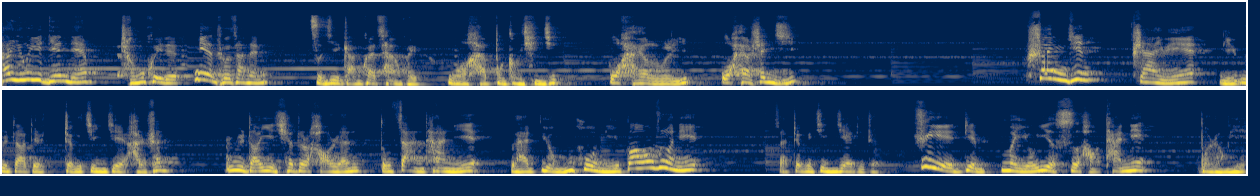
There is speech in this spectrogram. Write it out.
还有一点点成慧的念头在那里，自己赶快忏悔，我还不够清净。我还要努力，我还要升级。顺境善缘，你遇到的这个境界很顺，遇到一切都是好人，都赞叹你，来拥护你，帮助你，在这个境界里头，决定没有一丝毫贪念，不容易。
